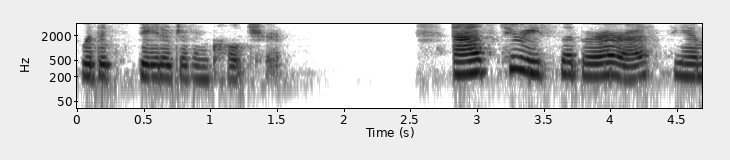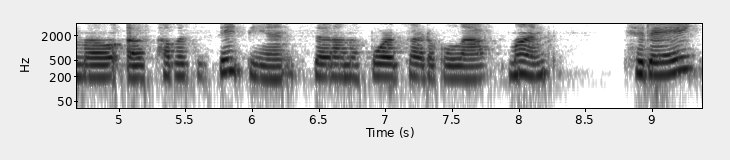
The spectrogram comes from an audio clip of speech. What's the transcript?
with its data-driven culture. As Teresa Barreira, CMO of Publicis Sapient, said on the Forbes article last month, today,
